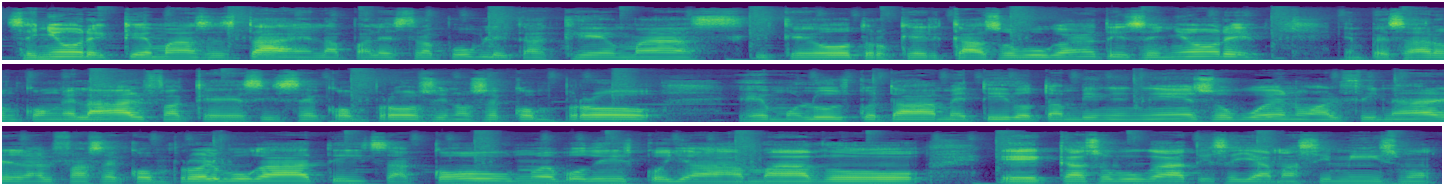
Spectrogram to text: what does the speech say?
Señores, ¿qué más está en la palestra pública? ¿Qué más y qué otro que el caso Bugatti? Señores, empezaron con el Alfa, que si se compró, si no se compró. El Molusco estaba metido también en eso. Bueno, al final el Alfa se compró el Bugatti, sacó un nuevo disco llamado eh, Caso Bugatti, se llama a sí mismo.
